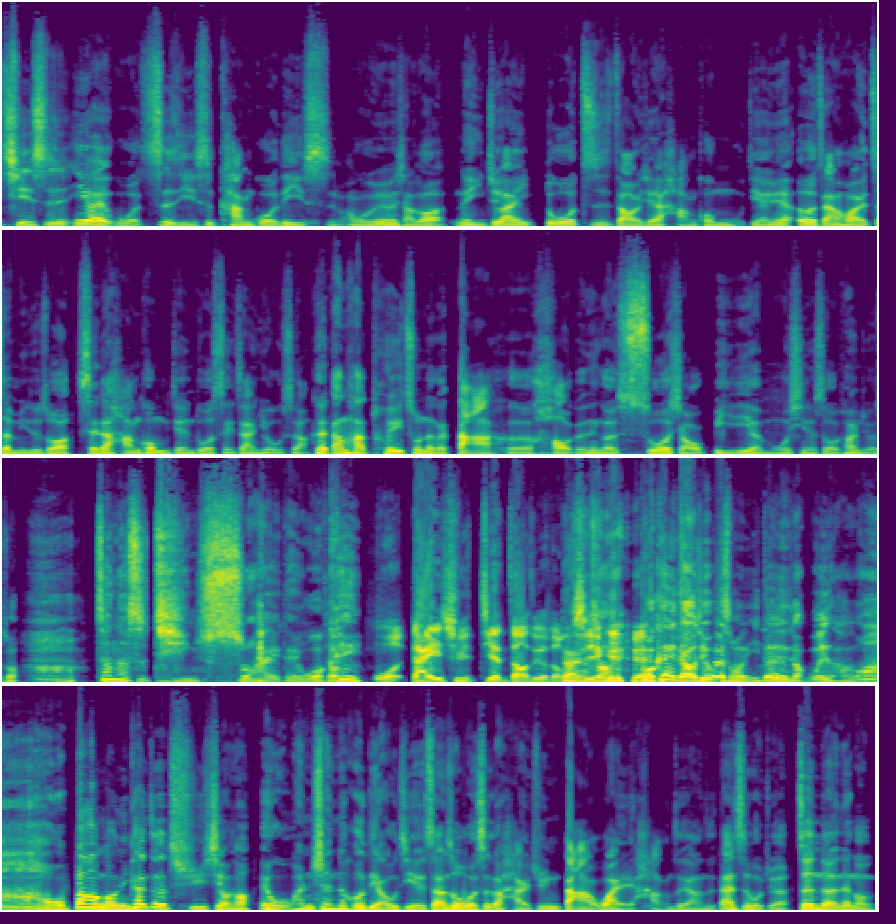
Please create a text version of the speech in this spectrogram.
其实因为我自己是看过历史嘛，我原本想说，那你就应该多制造一些航空母舰，因为二战后来证明就是说，谁的航空母舰多，谁占优势啊。可是当他推出那个大和号的那个缩小比例的模型的时候，我突然觉得说，真的是挺帅的，我可以，我该去。建造这个东西，我可以了解 为什么一堆人说围着他，哇，好棒哦！你看这个曲线，我说，哎，我完全能够了解。虽然说我是个海军大外行这样子，但是我觉得真的那种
